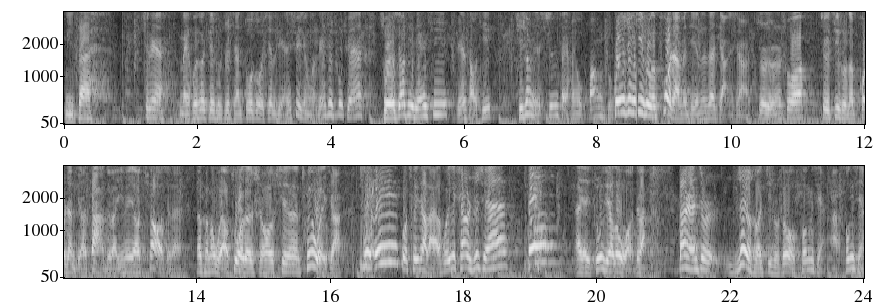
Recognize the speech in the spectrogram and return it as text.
你在。训练每回合结束之前多做一些连续性的连续出拳、左右交替连吸、连扫踢，提升你的心肺很有帮助。关于这个技术的破绽问题那，再讲一下，就是有人说这个技术呢破绽比较大，对吧？因为要跳起来，那可能我要做的时候，训练推我一下，我哎给我推下来了，或一个前手直拳，噔，哎终结了我，对吧？当然，就是任何技术都有风险啊，风险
